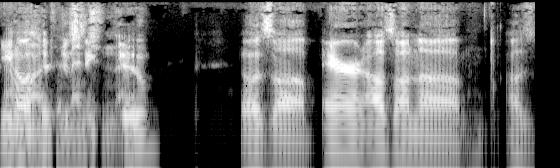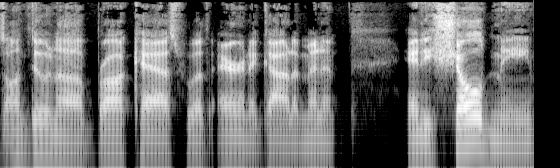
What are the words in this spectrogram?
You I know, it's to interesting mention that. too. It was uh Aaron. I was on uh I was on doing a broadcast with Aaron at Got a Minute, and he showed me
